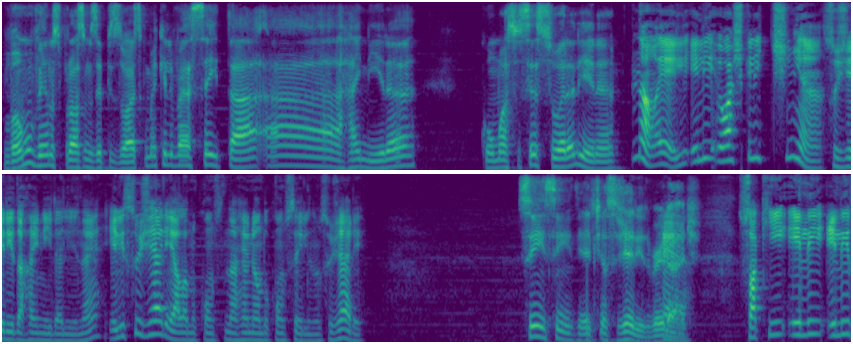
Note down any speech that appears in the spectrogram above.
Vamos ver nos próximos episódios como é que ele vai aceitar a Rainira como a sucessora ali, né? Não, é, ele, ele, eu acho que ele tinha sugerido a Rainira ali, né? Ele sugere ela no, na reunião do conselho, não sugere? Sim, sim, ele tinha sugerido, verdade. É. Só que ele, ele,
